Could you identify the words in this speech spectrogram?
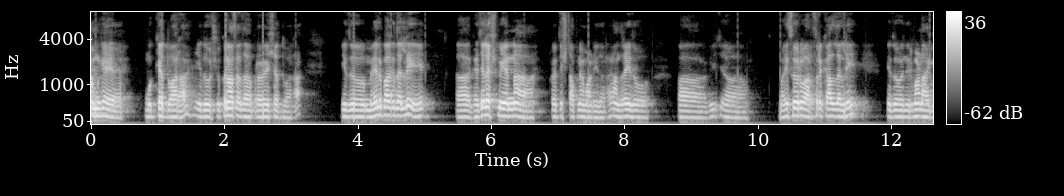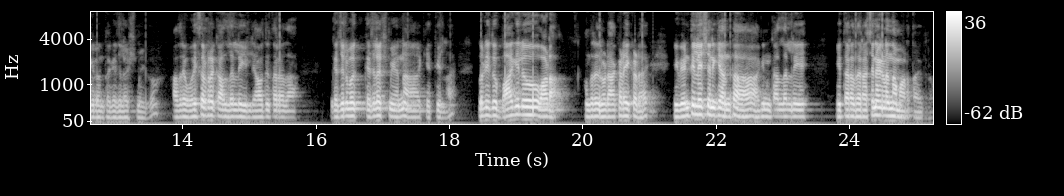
ನಮಗೆ ಮುಖ್ಯ ದ್ವಾರ, ಇದು ಶುಕನಾಸದ ಪ್ರವೇಶ ದ್ವಾರ. ಇದು ಮೇಲ್ಭಾಗದಲ್ಲಿ ಗಜಲಕ್ಷ್ಮಿಯನ್ನು ಪ್ರತಿಷ್ಠಾಪನೆ ಮಾಡಿದ್ದಾರೆ. ಅಂದ್ರೆ ಇದು ಮೈಸೂರು ಅರಸರ ಕಾಲದಲ್ಲಿ ಇದು ನಿರ್ಮಾಣ ಆಗಿರುವಂಥ ಗಜಲಕ್ಷ್ಮಿ ಇದು. ಆದರೆ ಹೊಯ್ಸಳರ ಕಾಲದಲ್ಲಿ ಇಲ್ಲಿ ಯಾವುದೇ ಥರದ ಗಜಲ ಗಜಲಕ್ಷ್ಮಿಯನ್ನು ಕೆತ್ತಿಲ್ಲ. ನೋಡಿ, ಇದು ಬಾಗಿಲು ವಾಡ. ಅಂದ್ರೆ ನೋಡಿ, ಆ ಕಡೆ ಈ ಕಡೆ ಈ ವೆಂಟಿಲೇಷನ್ಗೆ ಅಂತ ಆಗಿನ ಕಾಲದಲ್ಲಿ ಈ ಥರದ ರಚನೆಗಳನ್ನ ಮಾಡ್ತಾ ಇದ್ರು.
